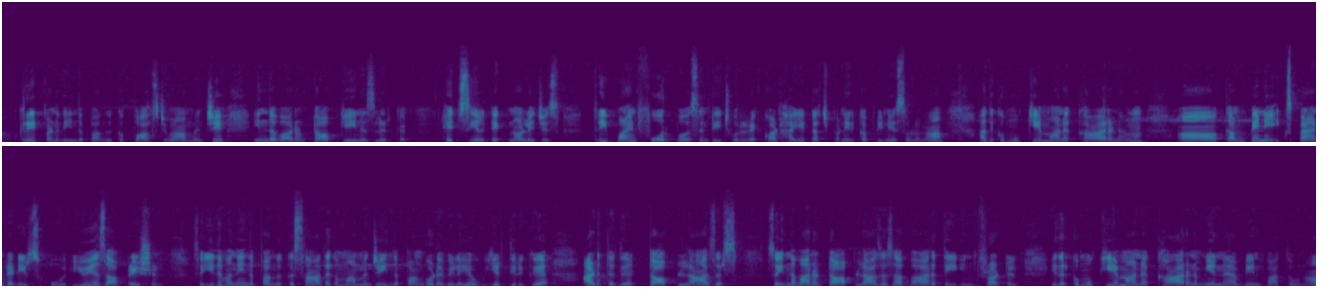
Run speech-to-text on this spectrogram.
அப்கிரேட் பண்ணது இந்த பங்குக்கு பாசிட்டிவாக அமைஞ்சு இந்த வாரம் டாப் கெய்னர்ஸில் இருக்குது HCL Technologies three point four percentage ஒரு ரெக்கார்ட் ஹையை டச் பண்ணியிருக்கு அப்படின்னே சொல்லலாம். அதுக்கு முக்கியமான காரணம் company expanded its US operation so இது வந்து இந்த பங்குக்கு சாதகமாக அமைஞ்சு இந்த பங்கோட விலையை உயர்த்திருக்கு. அடுத்தது டாப் லாசர்ஸ் ஸோ இந்த வாரம் டாப் லாசஸாக பாரதி இன்ஃப்ராட்டில் இதற்கு முக்கியமான காரணம் என்ன அப்படின்னு பார்த்தோன்னா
